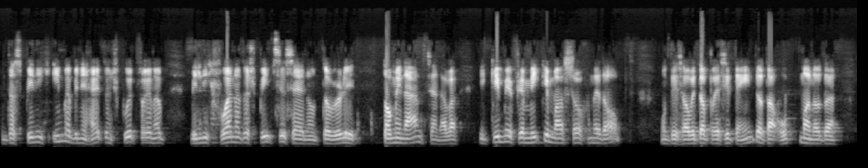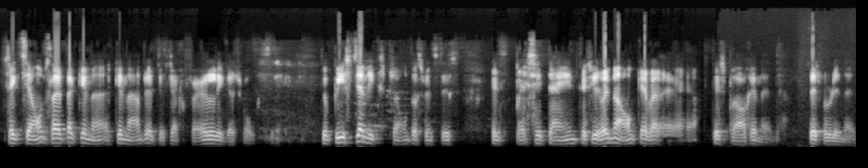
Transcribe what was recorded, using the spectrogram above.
Und das bin ich immer, wenn ich heute einen Sportverein habe, will ich vorne an der Spitze sein und da will ich dominant sein. Aber ich gebe mir für Mickey Maus Sachen nicht ab. Und das habe ich da Präsident oder Obmann oder Sektionsleiter gena- genannt wird, das ist ja völliger Schwachsinn. Du bist ja nichts Besonderes, wenn du das jetzt Präsident, das ist halt eine Angeberei. Das brauche ich nicht. Das will ich nicht.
